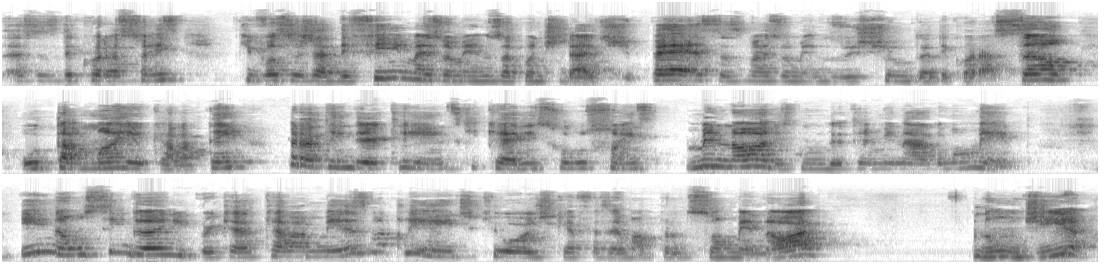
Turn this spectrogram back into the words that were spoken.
essas decorações que você já define mais ou menos a quantidade de peças, mais ou menos o estilo da decoração, o tamanho que ela tem, para atender clientes que querem soluções menores num determinado momento. E não se engane, porque aquela mesma cliente que hoje quer fazer uma produção menor, num dia,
